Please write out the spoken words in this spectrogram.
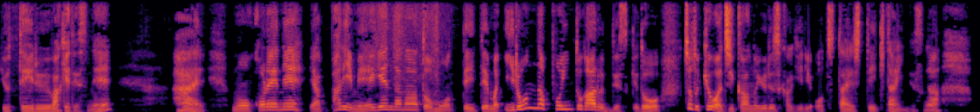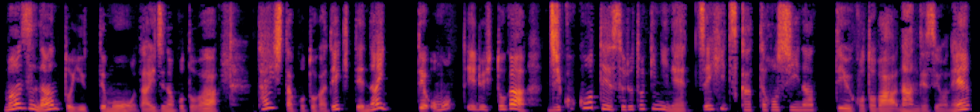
言っているわけですね。はい。もうこれね、やっぱり名言だなと思っていて、まあ、いろんなポイントがあるんですけど、ちょっと今日は時間の許す限りお伝えしていきたいんですが、まず何と言っても大事なことは、大したことができてないって思っている人が自己肯定するときにね、ぜひ使ってほしいなっていう言葉なんですよね。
